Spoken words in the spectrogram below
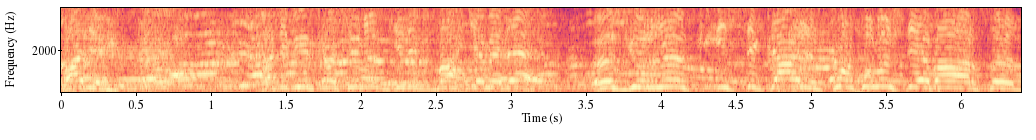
Hadi. Hadi birkaçınız gidip mahkemede özgürlük, istiklal, kurtuluş diye bağırsın.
